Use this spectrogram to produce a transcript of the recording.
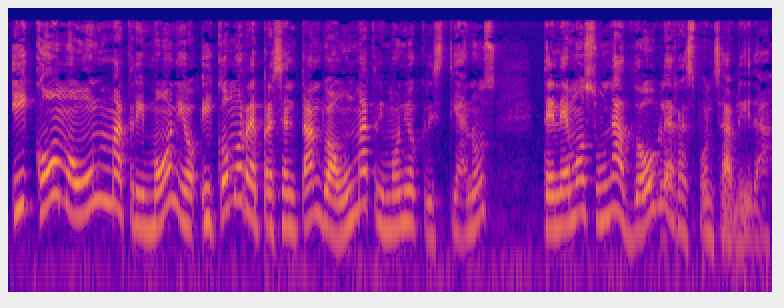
y como un matrimonio y como representando a un matrimonio cristianos, tenemos una doble responsabilidad.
